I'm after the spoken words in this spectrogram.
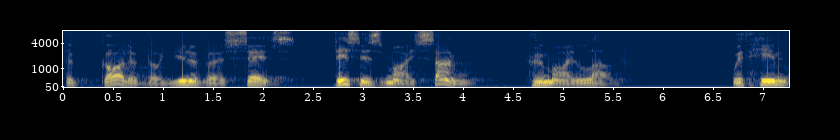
the God of the universe says, This is my Son, whom I love. With him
